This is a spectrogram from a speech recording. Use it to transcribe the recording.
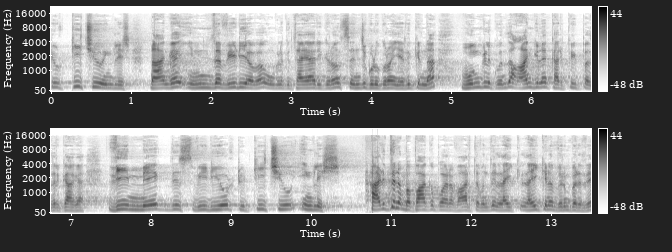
to teach you English நாங்கள் இந்த வீடியோவை உங்களுக்கு தயாரிக்கிறோம் செஞ்சு கொடுக்குறோம். எதுக்குன்னா உங்களுக்கு வந்து ஆங்கிலம் கற்பிப்பதற்காக. We make this video to teach you English அடுத்து நம்ம பார்க்க போகிற வார்த்தை வந்து லைக் லைக்னு விரும்புறது.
